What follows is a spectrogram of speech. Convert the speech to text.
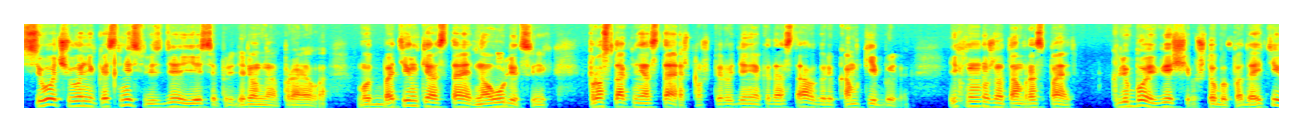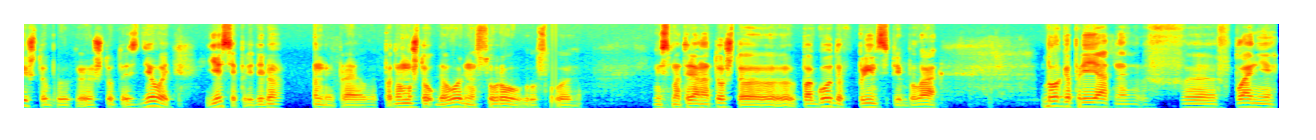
всего, чего не коснись, везде есть определенное правило. Вот ботинки оставить на улице их просто так не оставишь, потому что первый день я когда оставил, говорю, комки были. Их нужно там распаять. К любой вещи, чтобы подойти, чтобы э, что-то сделать, есть определенные правила. Потому что довольно суровые условия. Несмотря на то, что э, погода, в принципе, была благоприятная в, э, в плане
